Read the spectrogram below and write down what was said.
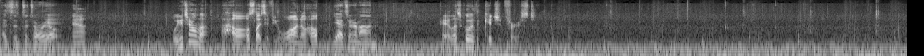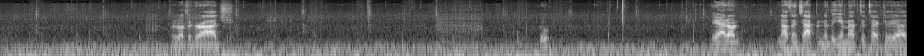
As the tutorial. Yeah. We can turn on the house lights if you want. It'll help. Yeah, turn them on. Okay, let's go to the kitchen first. What about the garage? Oop. Yeah, I don't. Nothing's happened to the EMF detector yet.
